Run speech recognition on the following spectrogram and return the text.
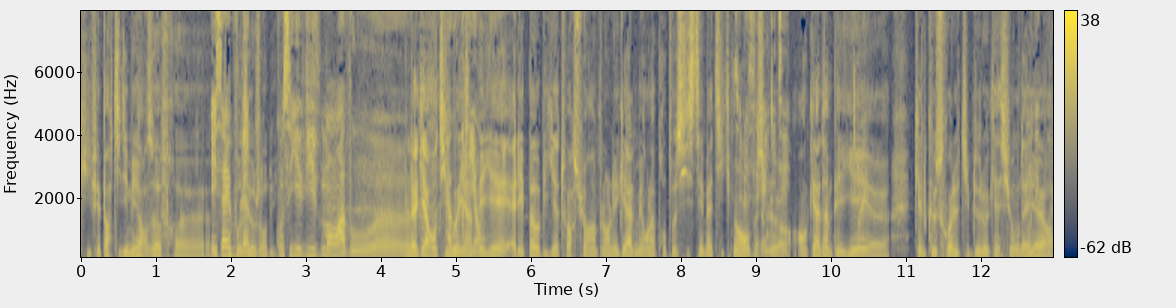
qui fait partie des meilleures offres euh, et ça, proposées aujourd'hui. Conseillez vivement à vos euh, La garantie loyer impayé, elle n'est pas obligatoire sur un plan légal, mais on la propose systématiquement parce que en cas d'impayé, euh, quel que soit le type de location, d'ailleurs,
